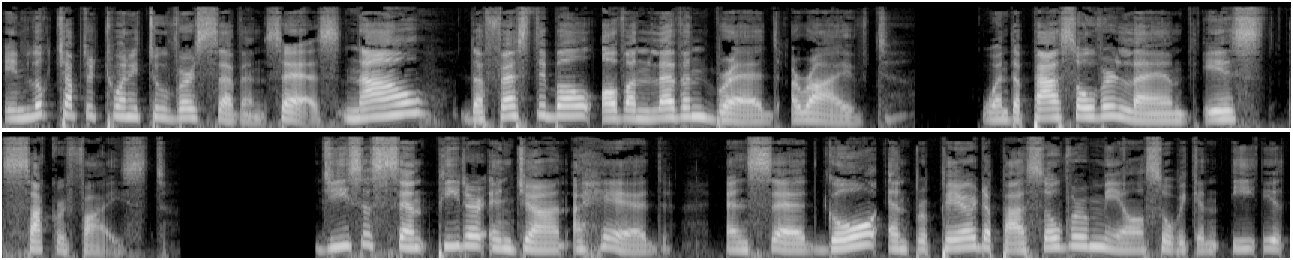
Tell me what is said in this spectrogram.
in Luke chapter 22, verse 7 says, Now the festival of unleavened bread arrived, when the Passover lamb is sacrificed. Jesus sent Peter and John ahead and said, Go and prepare the Passover meal so we can eat it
